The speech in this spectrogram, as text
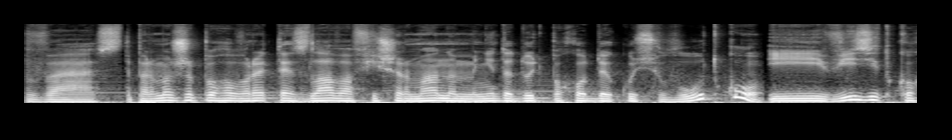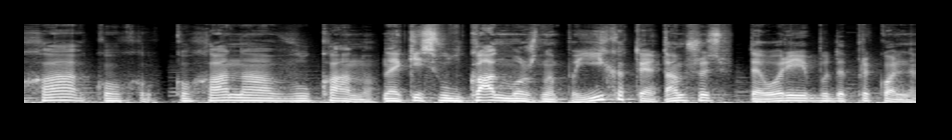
квест. Тепер можу поговорити з лава фішерманом. Мені дадуть, походу, якусь вудку і візит коха, кох, кохана вулкану. На якийсь вулкан можна поїхати. Там щось в теорії буде прикольне.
